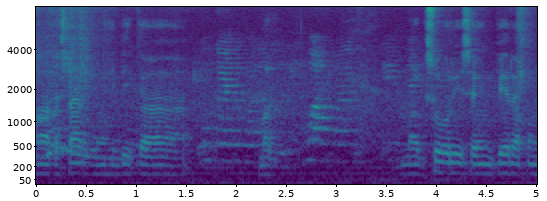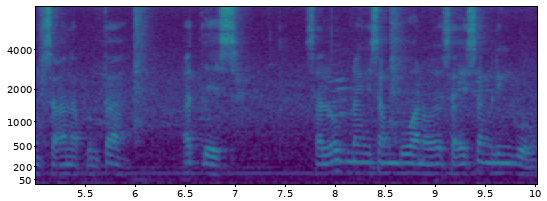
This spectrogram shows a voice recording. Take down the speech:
mga kastar kung hindi ka mag magsuri sa yung pera kung saan napunta. At least sa loob ng isang buwan o sa isang linggo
